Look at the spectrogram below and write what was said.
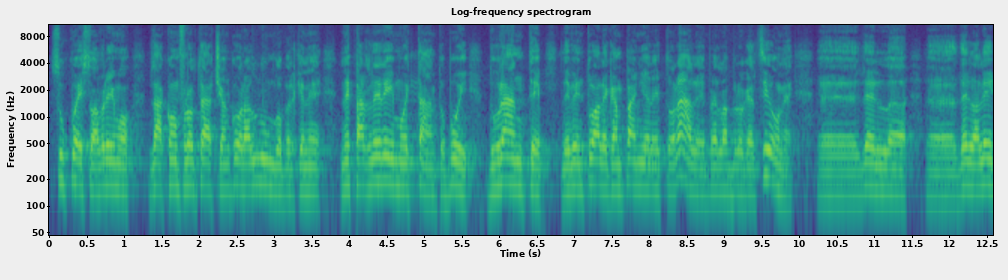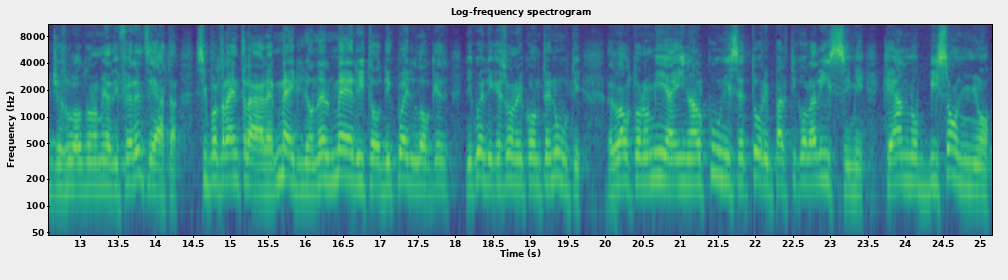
su questo avremo da confrontarci ancora a lungo perché ne, ne parleremo e tanto. Poi durante l'eventuale campagna elettorale per l'abrogazione eh, del, eh, della legge sull'autonomia differenziata si potrà entrare meglio nel merito di, che, di quelli che sono i contenuti, l'autonomia in alcuni settori particolarissimi che hanno bisogno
